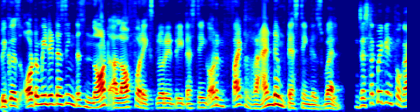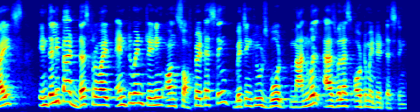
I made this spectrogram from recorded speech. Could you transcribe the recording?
because automated testing does not allow for exploratory testing or in fact random testing as well. Just a quick info guys, Intellipaat does provide end-to-end -end training on software testing which includes both manual as well as automated testing.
